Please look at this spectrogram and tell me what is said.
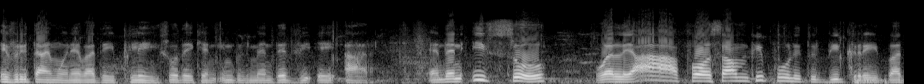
every time whenever they play so they can implement that VAR? And then if so, well, yeah, for some people it would be great, but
